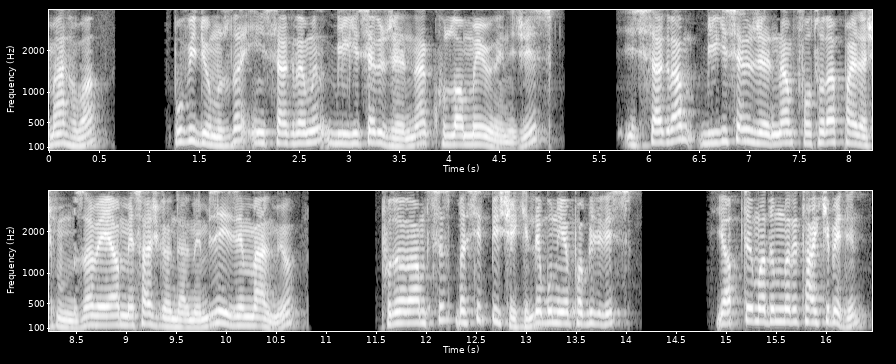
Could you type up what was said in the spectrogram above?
Merhaba. Bu videomuzda Instagram'ı bilgisayar üzerinden kullanmayı öğreneceğiz. Instagram bilgisayar üzerinden fotoğraf paylaşmamıza veya mesaj göndermemize izin vermiyor. Programsız basit bir şekilde bunu yapabiliriz. Yaptığım adımları takip edin.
